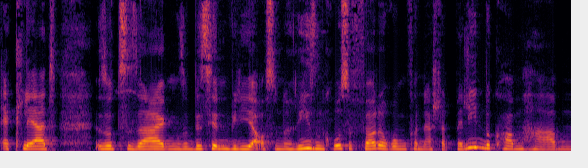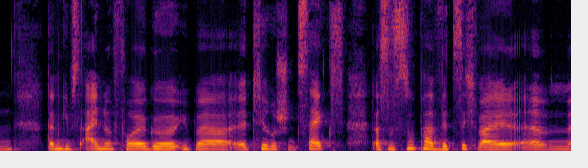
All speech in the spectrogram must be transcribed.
erklärt sozusagen so ein bisschen, wie die auch so eine riesengroße Förderung von der Stadt Berlin bekommen haben. Dann gibt's eine Folge über äh, tierischen Sex. Das ist super witzig, weil ähm,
